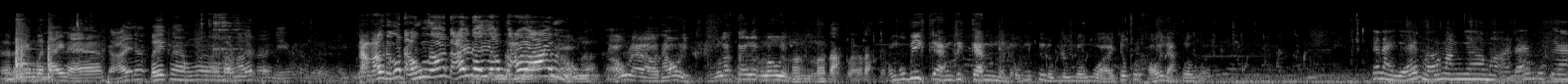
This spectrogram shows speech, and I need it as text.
Nó nghiêng bên đây nè. Cãi nó. Tiếc nó không bên đó. nhiều. Trời ơi đừng có đụng nó để đi ông nội ơi. đổ đổ ra rồi thôi. Không có lắc tới lắc lui. Nó, nó đặt là nó đặt. không có biết ăn cái canh mà đụng cái đụng đụng đụng hoài chút nó khỏi đặt luôn á. Cái này dễ mở măng nhơ mà để bút ra.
